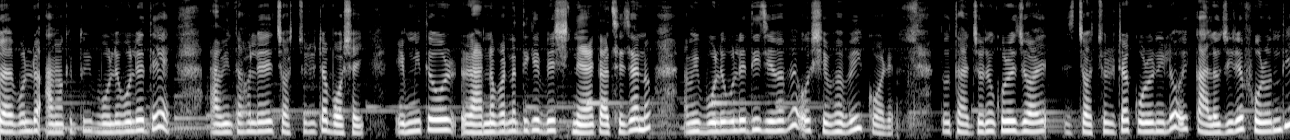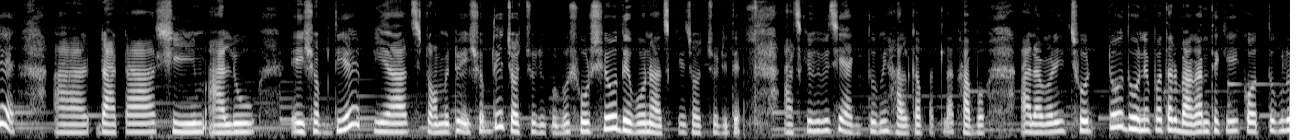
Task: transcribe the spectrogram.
জয় বলল, আমাকে তুই বলে বলে দে, আমি আমি তাহলে চচ্চড়িটা বসাই। এমনিতে ওর রান্নাবান্নার দিকে বেশ স্ন্যাক আছে, জানো? আমি বলে বলে দিই যেভাবে, ও সেভাবেই করে। তো তার জন্য করে জয় চচ্চড়িটা করে নিল ওই কালো জিরে ফোড়ন দিয়ে আর ডাটা, শিম, আলু এইসব দিয়ে পেঁয়াজ, টমেটো এইসব দিয়ে চচ্চড়ি করব। সর্ষেও দেবো না আজকে চচ্চড়িতে। আজকে ভেবেছি একদমই হালকা পাতলা খাব। আর আমার এই ছোট্ট ধনে পাতার বাগান থেকে কতগুলো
